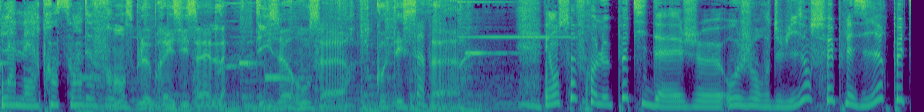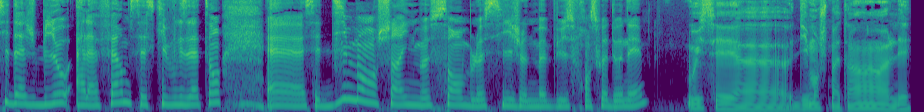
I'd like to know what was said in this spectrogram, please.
la mer prend soin de vous. France Bleu Brésil, 10h-11h, côté saveur. Et on s'offre le petit-déj euh, aujourd'hui. On se fait plaisir. Petit-déj bio à la ferme, c'est ce qui vous attend. Euh, c'est dimanche, hein, il me semble, si je ne m'abuse, François Donnet. Oui, c'est euh, dimanche matin. Les,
